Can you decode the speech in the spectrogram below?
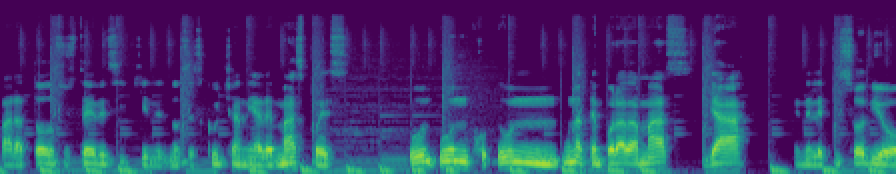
para todos ustedes y quienes nos escuchan. Y además, pues, un, una temporada más ya en el episodio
